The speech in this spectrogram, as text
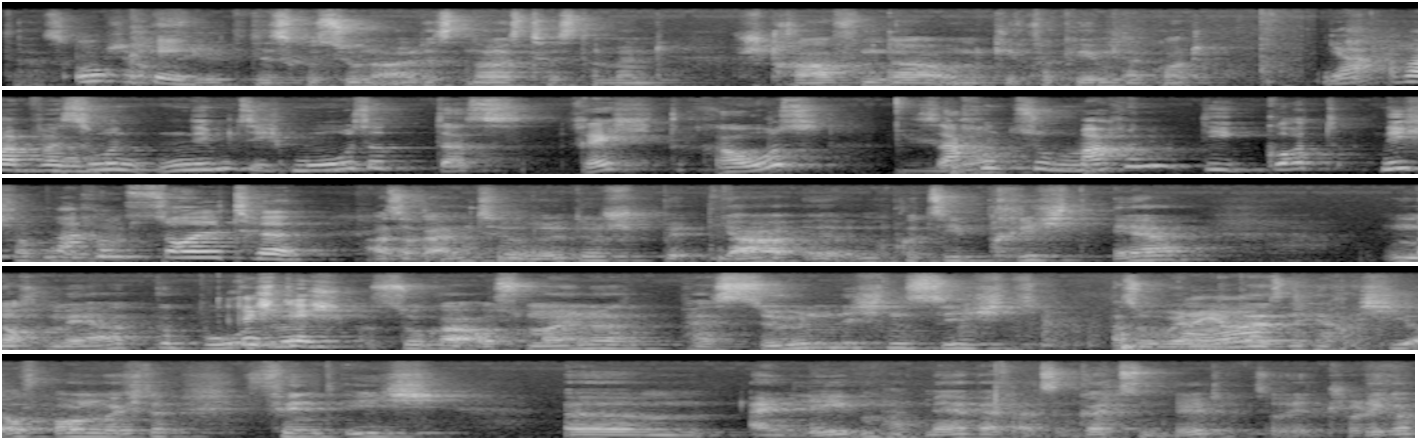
Da ist, Okay. auch viel die Diskussion Altes, Neues Testament, strafender und ge- vergebender Gott. ja, aber so nimmt sich Mose das Recht raus, Ja. Sachen zu machen, die Gott nicht Verboten machen sollte. Also rein theoretisch, ja, äh, im Prinzip bricht er noch mehr Gebote, Richtig. sogar aus meiner persönlichen Sicht, also wenn Naja. man da jetzt eine Hierarchie aufbauen möchte, finde ich, ähm, ein Leben hat mehr Wert als ein Götzenbild. So, Entschuldige,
